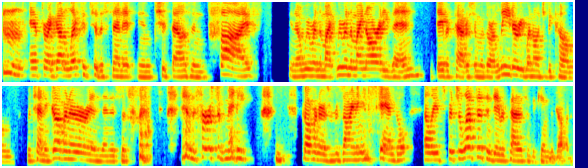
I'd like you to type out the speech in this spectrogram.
after I got elected to the Senate in 2005, you know we were in the we were in the minority then. David Paterson was our leader. He went on to become lieutenant governor, and then as a and the first of many governors resigning in scandal. Eliot Spitzer left us, and David Paterson became the governor.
